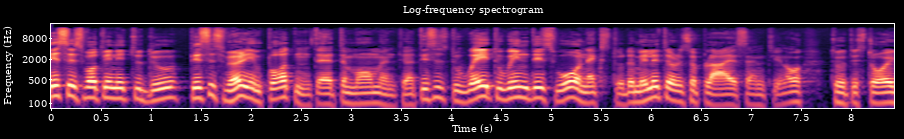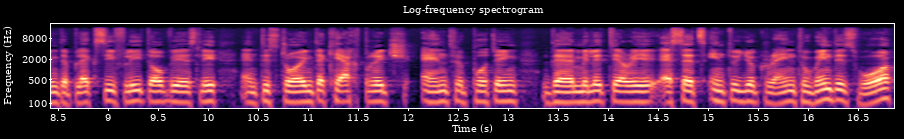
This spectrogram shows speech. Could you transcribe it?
this is what we need to do. This is very important at the moment. Yeah. This is the way to win this war next to the military supplies and, you know, to destroying the Black Sea Fleet, obviously, and destroying the Kerch Bridge and putting the military assets into Ukraine to win this war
